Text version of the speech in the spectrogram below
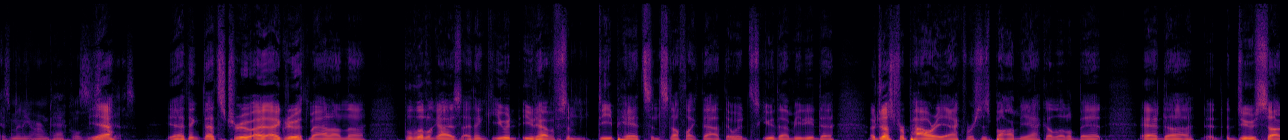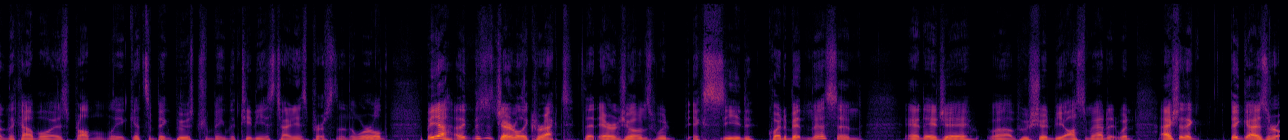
as many arm tackles as Yeah. he does. Yeah, I think that's true. I, I agree with Matt on the the little guys. I think you would you'd have some deep hits and stuff like that that would skew them. You need to adjust for power YAC versus bomb YAC a little bit. And uh, Deuce the Cowboys probably gets a big boost from being the teeniest, tiniest person in the world. But yeah, I think this is generally correct that Aaron Jones would exceed quite a bit in this, and and AJ, uh, who should be awesome at it, would. I actually think big guys are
